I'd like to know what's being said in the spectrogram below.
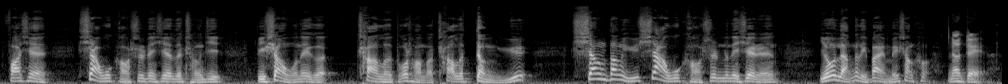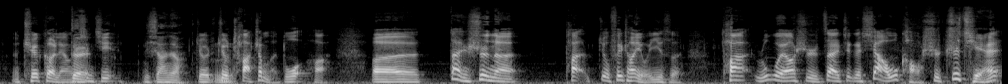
发现下午考试那些的成绩比上午那个差了多少呢？差了等于相当于下午考试的那些人有两个礼拜没上课。那对，缺课两个星期。你想想，就就差这么多哈，呃，但是呢，他就非常有意思。他如果要是在这个下午考试之前，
